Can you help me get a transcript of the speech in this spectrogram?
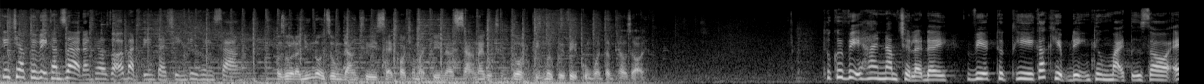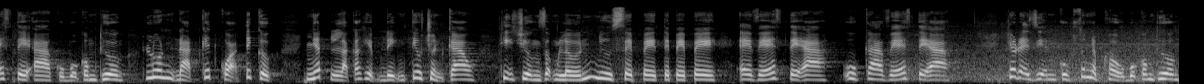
Xin kính chào quý vị khán giả đang theo dõi bản tin tài chính kinh doanh sáng. Vừa rồi là những nội dung đáng chú ý sẽ có trong bản tin là sáng nay của chúng tôi. Kính mời quý vị cùng quan tâm theo dõi. Thưa quý vị, hai năm trở lại đây, việc thực thi các hiệp định thương mại tự do FTA của Bộ Công Thương luôn đạt kết quả tích cực, nhất là các hiệp định tiêu chuẩn cao, thị trường rộng lớn như CPTPP, EVFTA, UKVFTA. Theo đại diện Cục xuất nhập khẩu Bộ Công Thương,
